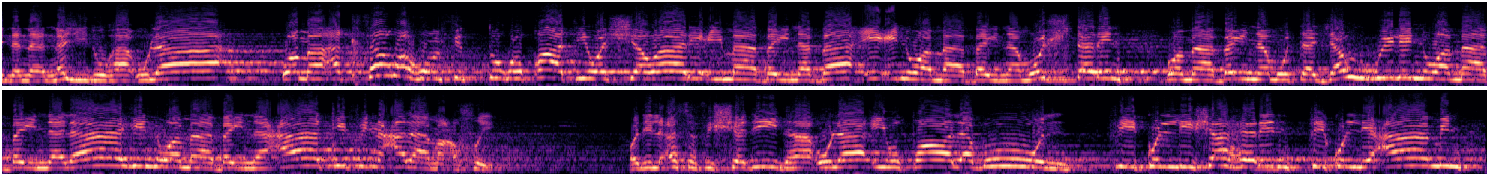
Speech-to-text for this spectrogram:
إننا نجد هؤلاء وما أكثرهم في الطرقات والشوارع ما بين بائع وما بين مشتر وما بين متجول وما بين لاه وما بين عاكف على معصية. وللأسف الشديد هؤلاء يطالبون في كل شهر في كل عام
